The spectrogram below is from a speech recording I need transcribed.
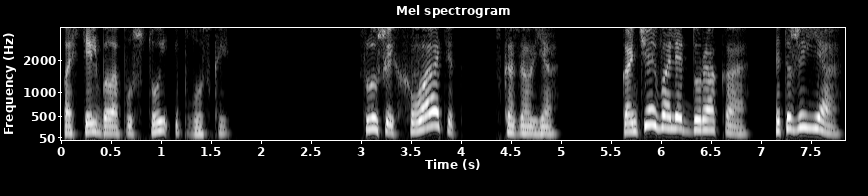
Постель была пустой и плоской. «Слушай, хватит!» — сказал я. «Кончай валять дурака, это же я.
